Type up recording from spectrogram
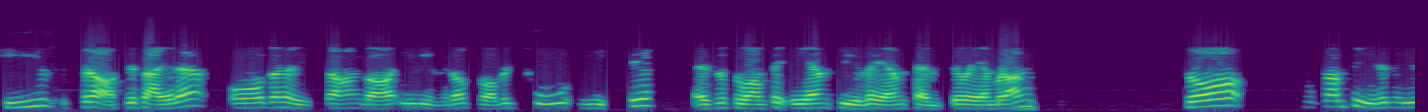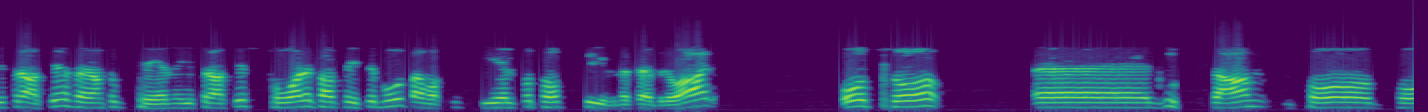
syv strake seire. Og det høyeste han ga i vinnerått var vel 2,90. Eller så sto han til 1,20, 1,50 og 1 blank. Så tok han fire nye strake, før han tok tre nye strake. Så har det tatt litt imot. Han var ikke helt på topp 20.2. Og så eh, visste han på, på,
